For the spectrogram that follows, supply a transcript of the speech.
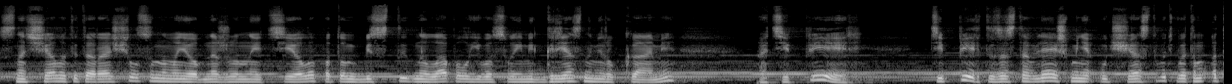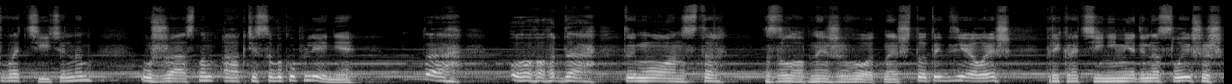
Сначала ты таращился на мое обнаженное тело, потом бесстыдно лапал его своими грязными руками, а теперь... Теперь ты заставляешь меня участвовать в этом отвратительном, ужасном акте совокупления. Да, о, да, ты монстр!» «Злобное животное, что ты делаешь? Прекрати немедленно, слышишь?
